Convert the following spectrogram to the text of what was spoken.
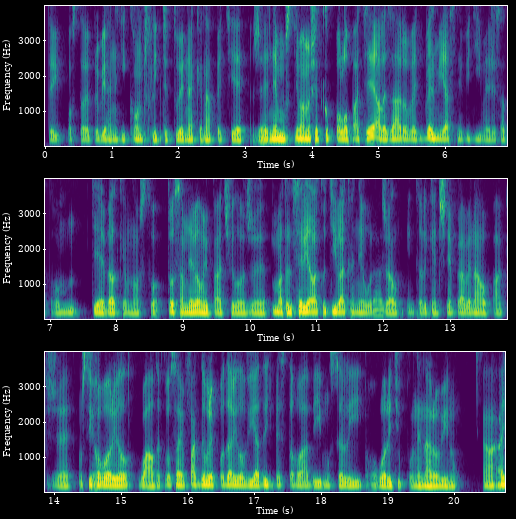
tej postave prebieha nejaký konflikt, že tu je nejaké napätie, že nemus, nemáme všetko po lopate, ale zároveň veľmi jasne vidíme, že sa toho deje veľké množstvo. To sa mne veľmi páčilo, že ma ten seriál ako diváka neurážal inteligenčne, práve naopak, že si hovoril, wow, tak to sa im fakt dobre podarilo vyjadriť bez toho, aby museli hovoriť úplne na rovinu. A aj,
